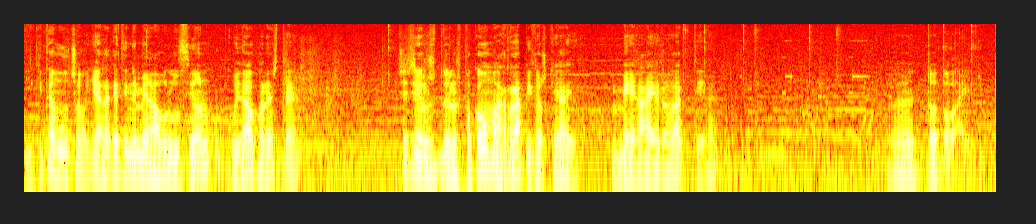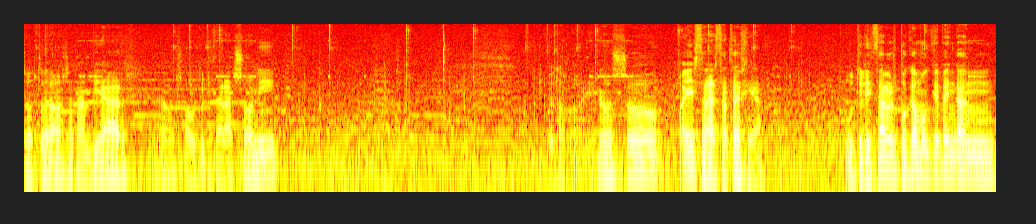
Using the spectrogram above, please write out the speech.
Y quita mucho. Y ahora que tiene Mega Evolución, cuidado con este, ¿eh? Sí, sí, de los, de los Pokémon más rápidos que hay. Mega Aerodáctil, ¿eh? eh Totodile. Totodile vamos a cambiar. Vamos a utilizar a Sony. Pedazo venenoso. Ahí está la estrategia. Utilizar a los Pokémon que vengan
